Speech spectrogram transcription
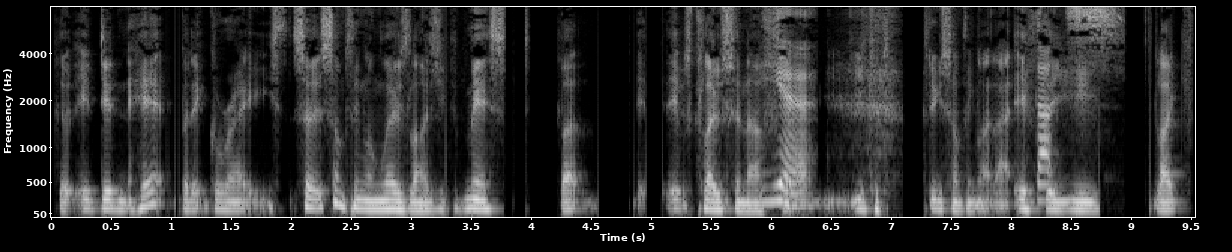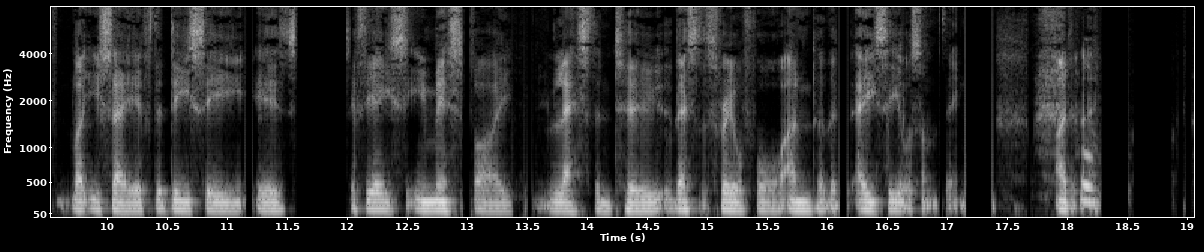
That It didn't hit, but it grazed. So it's something along those lines. You could miss, but it, it was close enough. Yeah. you could do something like that. If the you like like you say, if the DC is if the AC you miss by less than two, less than three or four under the AC or something. I don't know.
